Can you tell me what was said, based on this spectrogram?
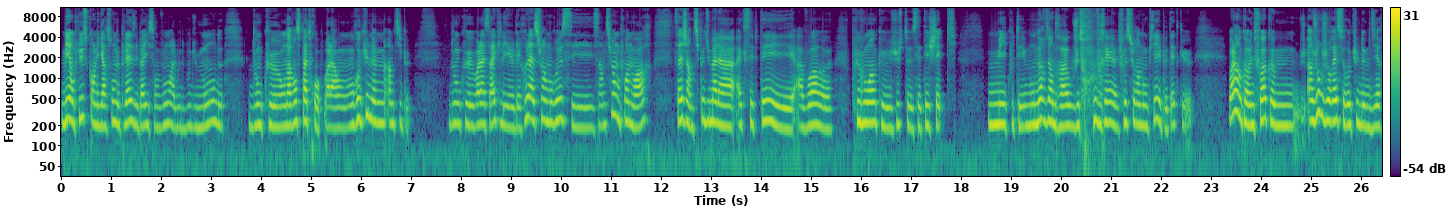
Mais en plus, quand les garçons me plaisent, et eh ben, ils s'en vont à l'autre bout du monde. Donc, euh, on n'avance pas trop. Voilà, on, recule même un petit peu. Donc, voilà, c'est vrai que les, les relations amoureuses, c'est un petit peu mon point noir. Ça, j'ai un petit peu du mal à accepter et à voir plus loin que juste cet échec. Mais écoutez, mon heure viendra où je trouverai chaussure à mon pied et peut-être que voilà, encore une fois, comme un jour j'aurai ce recul de me dire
